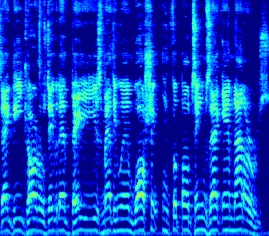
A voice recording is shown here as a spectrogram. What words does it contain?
Zach D. Cardinals, David F. Bays, Matthew M. Washington football team, Zach M. Niners.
